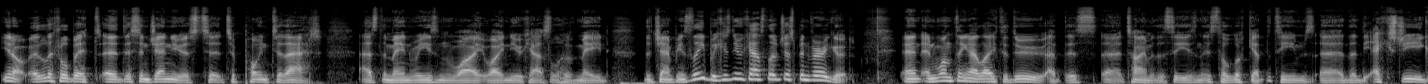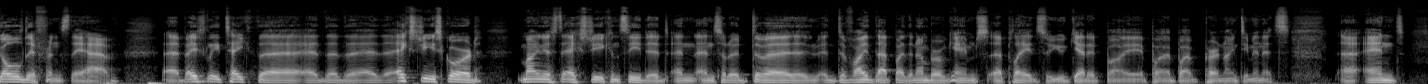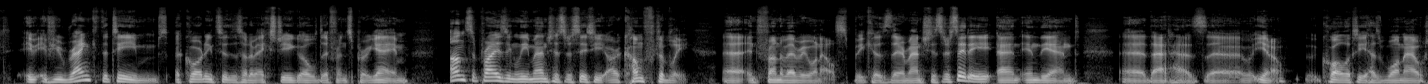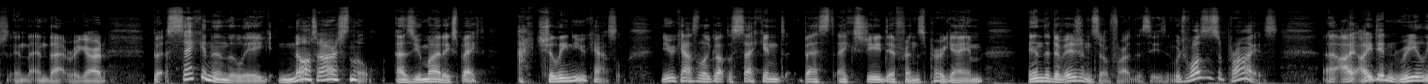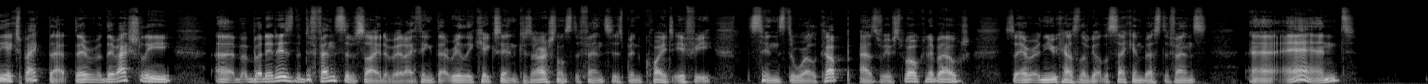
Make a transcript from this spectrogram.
you know, a little bit uh, disingenuous to, to point to that as the main reason why why Newcastle have made the Champions League because Newcastle have just been very good. And and one thing I like to do at this uh, time of the season is to look at the teams uh, the the xG goal difference they have. Uh, basically, take the, uh, the, the the xG scored minus the xG conceded and and sort of divide that by the number of games played, so you get it by, by, by per ninety minutes. and if, if you rank the teams according to the sort of XG goal difference per game, unsurprisingly, Manchester City are comfortably uh, in front of everyone else because they're Manchester City, and in the end, uh, that has uh, you know quality has won out in in that regard. But second in the league, not Arsenal, as you might expect. Actually, Newcastle. Newcastle have got the second best XG difference per game in the division so far this season, which was a surprise. Uh, I, I didn't really expect that. They've they've actually, uh, but it is the defensive side of it I think that really kicks in because Arsenal's defense has been quite iffy since the World Cup, as we've spoken about. So Newcastle have got the second best defense uh, and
